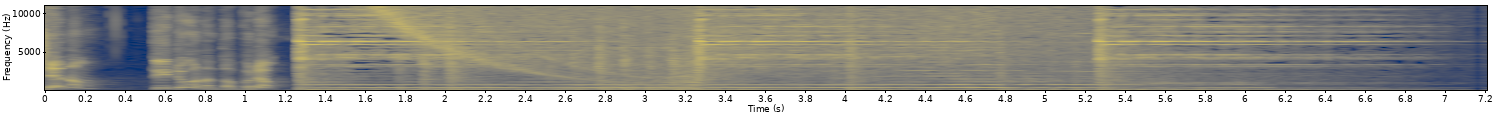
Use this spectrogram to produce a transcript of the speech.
ജനം തിരുവനന്തപുരം.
